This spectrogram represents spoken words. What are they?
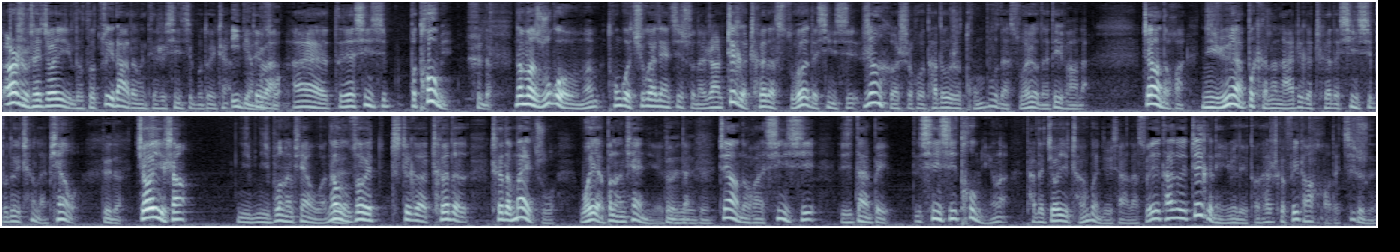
二手车交易里头最大的问题是信息不对称，一点不错？哎，这些信息不透明。是的，那么，如果我们通过区块链技术呢，让这个车的所有的信息，任何时候它都是同步在所有的地方的，这样的话，你永远不可能拿这个车的信息不对称来骗我。对的，交易商，你你不能骗我，那我作为这个车的车的卖主，我也不能骗你，不对？对对这样的话，信息一旦被信息透明了，它的交易成本就下来，所以它对这个领域里头，它是个非常好的技术是。的，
